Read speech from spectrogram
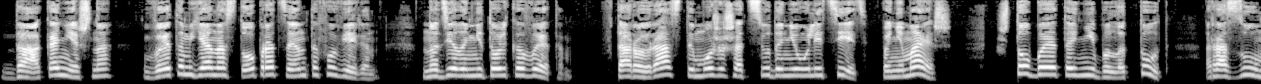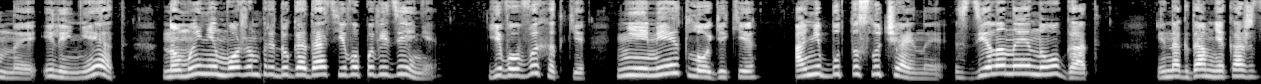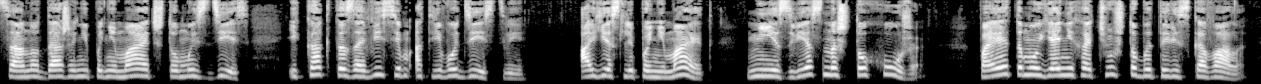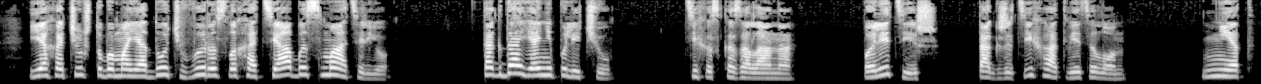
«Да, конечно», в этом я на сто процентов уверен. Но дело не только в этом. Второй раз ты можешь отсюда не улететь, понимаешь? Что бы это ни было тут, разумное или нет, но мы не можем предугадать его поведение. Его выходки не имеют логики, они будто случайные, сделанные наугад. Иногда, мне кажется, оно даже не понимает, что мы здесь, и как-то зависим от его действий. А если понимает, неизвестно, что хуже. Поэтому я не хочу, чтобы ты рисковала. Я хочу, чтобы моя дочь выросла хотя бы с матерью. Тогда я не полечу, — тихо сказала она. Полетишь, — так же тихо ответил он. Нет.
